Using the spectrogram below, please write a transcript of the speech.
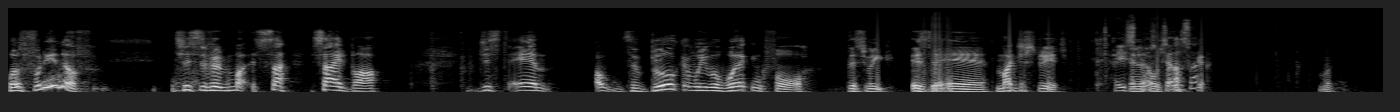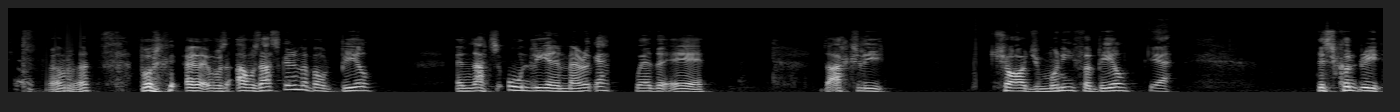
Well, funny enough, just a si- sidebar. Just um, oh, the bloke that we were working for this week is the uh, magistrate. Are you supposed to tell us that? asking- I don't know. Uh, but and it was I was asking him about bail, and that's only in America where they uh, they actually charge money for bail. Yeah. This country,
